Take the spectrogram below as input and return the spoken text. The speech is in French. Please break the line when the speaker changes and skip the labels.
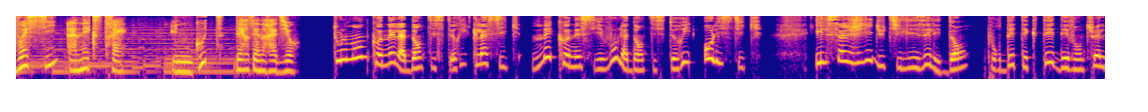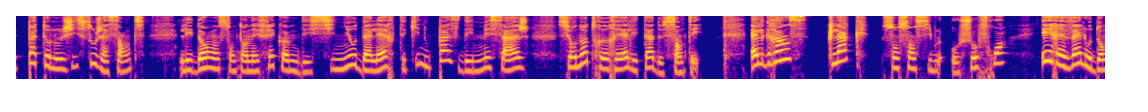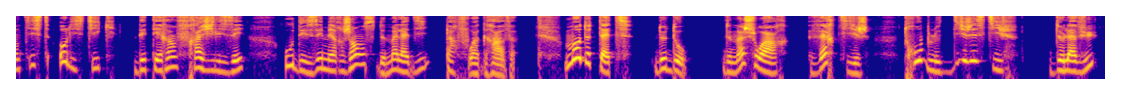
Voici un extrait, une goutte d'Airzen Radio.
Tout le monde connaît la dentisterie classique, mais connaissiez-vous la dentisterie holistique? Il s'agit d'utiliser les dents pour détecter d'éventuelles pathologies sous-jacentes. Les dents sont en effet comme des signaux d'alerte qui nous passent des messages sur notre réel état de santé. Elles grincent, claquent, sont sensibles au chaud-froid et révèlent aux dentistes holistiques des terrains fragilisés ou des émergences de maladies parfois graves. Maux de tête, de dos, de mâchoire, vertiges, troubles digestifs, de la vue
